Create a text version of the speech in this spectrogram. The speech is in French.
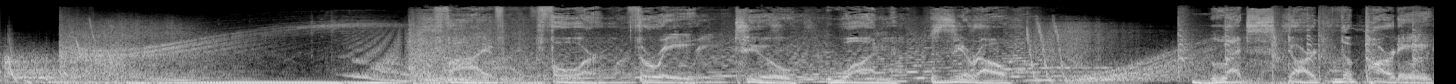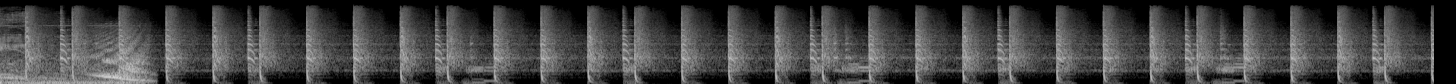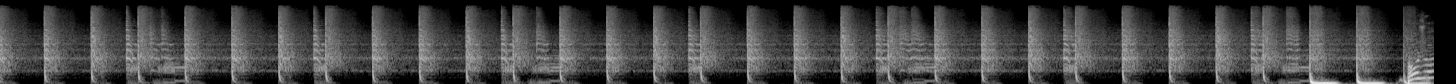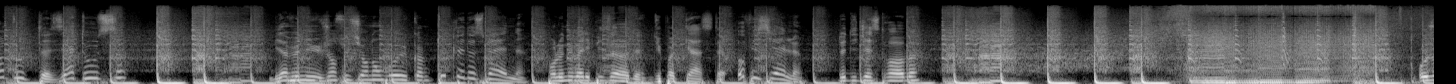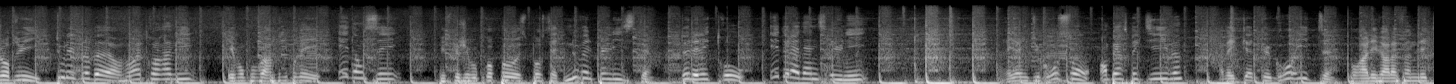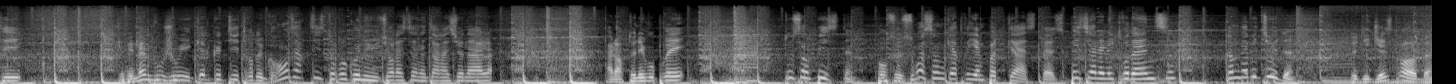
Five, four, three, two, one, zero. Let's start the party. Et à tous. Bienvenue, j'en suis sûr nombreux comme toutes les deux semaines pour le nouvel épisode du podcast officiel de DJ Strobe. Aujourd'hui, tous les clubbers vont être ravis et vont pouvoir vibrer et danser puisque je vous propose pour cette nouvelle playlist de l'électro et de la dance réunis rien que du gros son en perspective avec quelques gros hits pour aller vers la fin de l'été. Je vais même vous jouer quelques titres de grands artistes reconnus sur la scène internationale. Alors tenez-vous prêts. Tous en piste pour ce 64e podcast spécial Electro Dance, comme d'habitude, de DJ Strobe.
